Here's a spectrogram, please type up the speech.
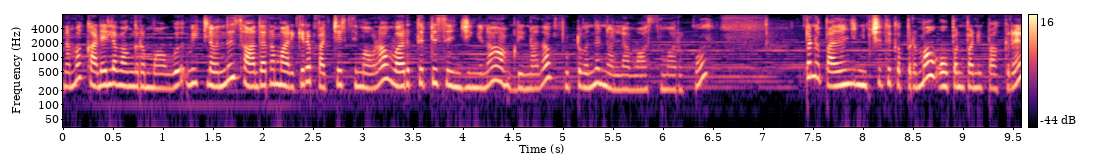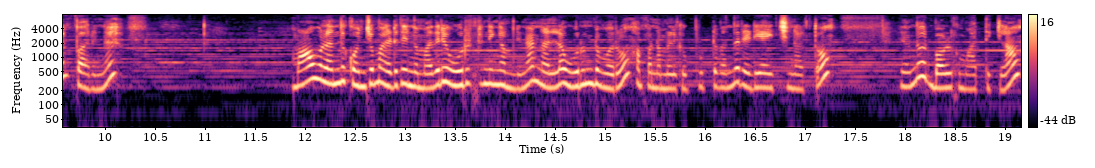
நம்ம கடையில் வாங்குற மாவு வீட்டில் வந்து சாதாரணமாக இருக்கிற பச்சரிசி மாவுலாம் வறுத்துட்டு செஞ்சிங்கன்னா அப்படின்னா தான் புட்டு வந்து நல்லா வாசமாக இருக்கும். இப்போ நான் பதினஞ்சு நிமிஷத்துக்கு அப்புறமா ஓப்பன் பண்ணி பார்க்குறேன் பாருங்கள் மாவுலேருந்து கொஞ்சமாக எடுத்து இந்த மாதிரி உருட்டுனீங்க அப்படின்னா நல்லா உருண்டு வரும். அப்போ நம்மளுக்கு புட்டு வந்து ரெடி ஆயிடுச்சுன்னு அர்த்தம். இது வந்து ஒரு பவுலுக்கு மாற்றிக்கலாம்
